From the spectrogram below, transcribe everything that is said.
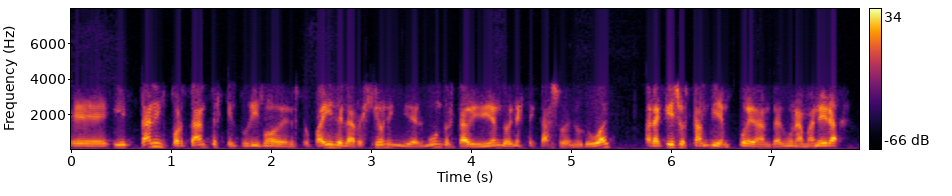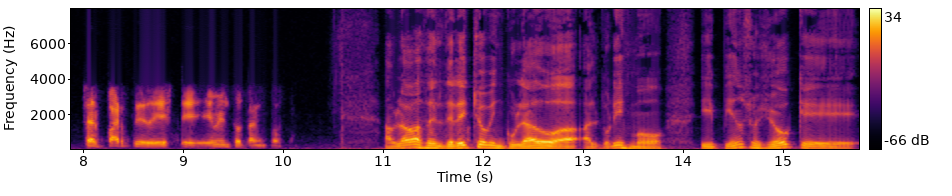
eh, y tan importante es que el turismo de nuestro país, de la región y del mundo está viviendo en este caso en Uruguay, para que ellos también puedan de alguna manera ser parte de este evento tan importante. Hablabas del derecho vinculado al turismo y pienso yo que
